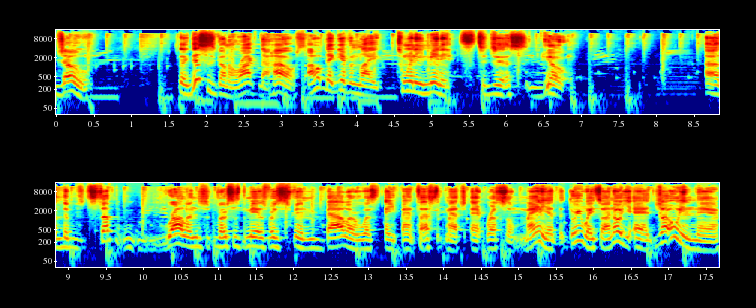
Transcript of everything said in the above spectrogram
Joe. Like this is gonna rock the house. I hope they give him like 20 minutes to just go. Uh, the Seth Rollins versus The Miz versus Finn Balor was a fantastic match at WrestleMania, the three way. So I know you add Joe in there,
